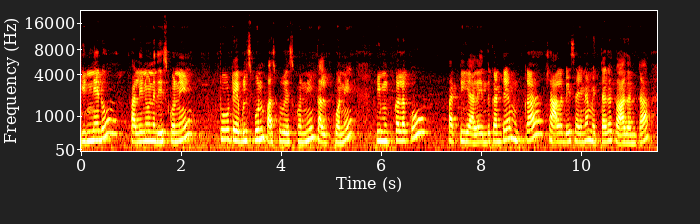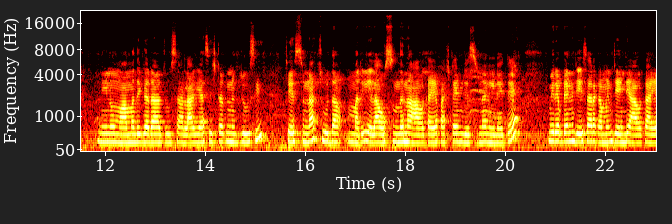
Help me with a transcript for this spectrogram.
గిన్నెడు పల్లి నూనె తీసుకొని టూ టేబుల్ స్పూన్ పసుపు వేసుకొని కలుపుకొని ఈ ముక్కలకు పట్టియాలి. ఎందుకంటే ముక్క చాలా డేస్ అయినా మెత్తగా కాదంట. నేను మా అమ్మ దగ్గర చూసి అలాగే ఆ సిస్టర్ని చూసి చేస్తున్నా. చూద్దాం మరి ఎలా వస్తుందో నా ఆవకాయ ఫస్ట్ టైం చేస్తున్నా నేనైతే. మీరు ఎప్పుడైనా చేశారా కమెంట్ చేయండి ఆవకాయ.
